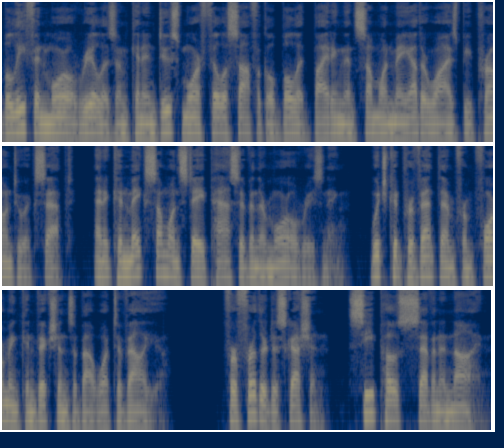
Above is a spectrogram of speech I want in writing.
belief in moral realism can induce more philosophical bullet biting than someone may otherwise be prone to accept, and it can make someone stay passive in their moral reasoning, which could prevent them from forming convictions about what to value. For further discussion, see posts 7 and 9.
